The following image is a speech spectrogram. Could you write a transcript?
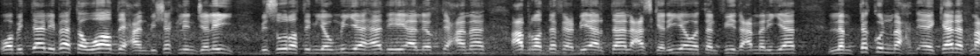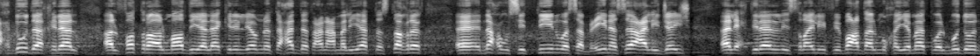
وبالتالي بات واضحا بشكل جلي بصورة يومية هذه الاقتحامات عبر الدفع بأرتال عسكرية وتنفيذ عمليات لم تكن محد... كانت محدودة خلال الفترة الماضية لكن اليوم نتحدث عن عمليات تستغرق آه، نحو 60 و70 ساعة لجيش الاحتلال الإسرائيلي في بعض المخيمات والمدن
